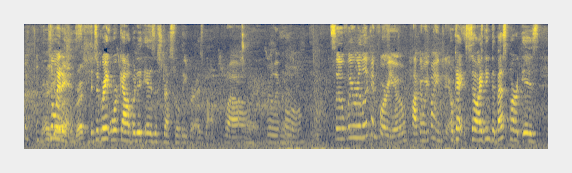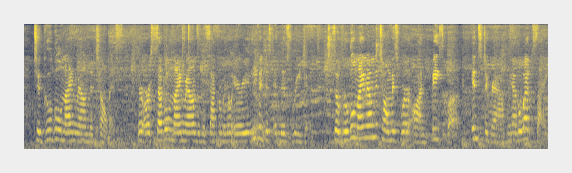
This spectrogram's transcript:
Yeah, so gotta it have some is. aggression. It's a great workout, but it is a stress reliever as well. Wow, Right. Really cool. So if we were looking for you, how can we find you? Okay, so I think the best part is to Google nine round Natomas. There are several nine rounds in the Sacramento area and even just in this region. So Google nine round Natomas. We're on Facebook, Instagram. We have a website.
